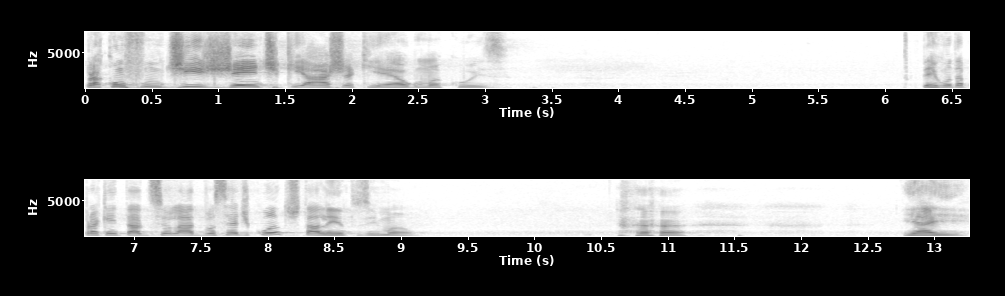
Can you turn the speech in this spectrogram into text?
para confundir gente que acha que é alguma coisa. Pergunta para quem está do seu lado: você é de quantos talentos, irmão? e aí?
